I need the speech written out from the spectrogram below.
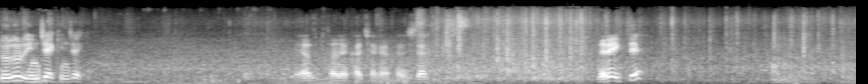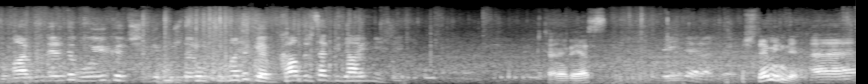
Dur dur inecek inecek. Beyaz bir tane kaçak arkadaşlar. Nereye gitti? Bu mardinlerin de bu huyu kötü. Şimdi kuşları uçurmadık ya. Kaldırsak bir daha inmeyecek. Bir tane beyaz. Değil de herhalde. Üste mi indi? Ee,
